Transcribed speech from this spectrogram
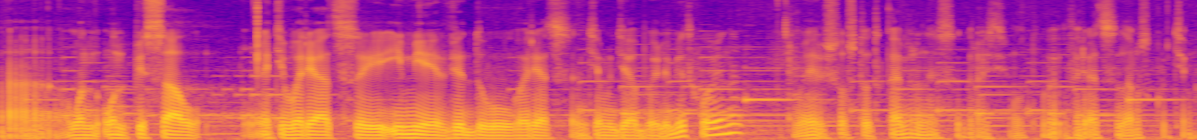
А, он, он писал эти вариации, имея в виду вариации на тему Диабеля Бетховена. Я решил что-то камерное сыграть, вот вариации на русскую тему.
